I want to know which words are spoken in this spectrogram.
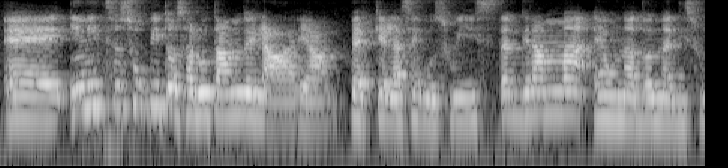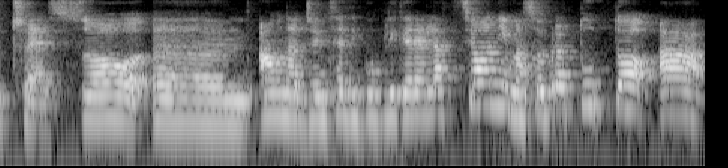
Eh, inizio subito salutando Ilaria perché la seguo su Instagram, è una donna di successo, ehm, ha un'agenzia di pubbliche relazioni ma soprattutto ha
